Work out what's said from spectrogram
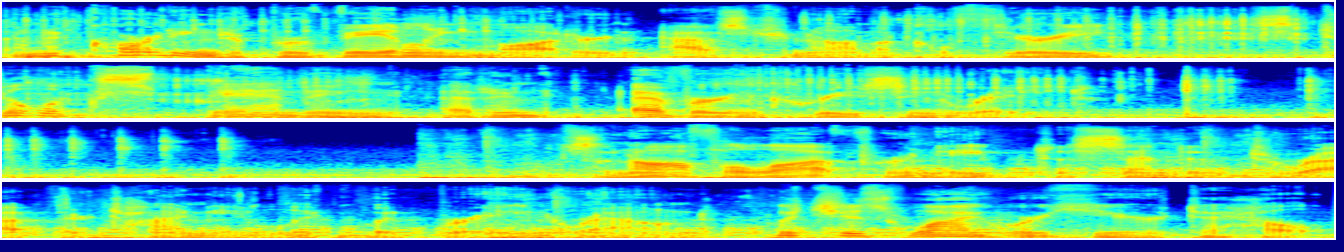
and according to prevailing modern astronomical theory, still expanding at an ever increasing rate. It's an awful lot for an ape descendant to wrap their tiny liquid brain around, which is why we're here to help,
